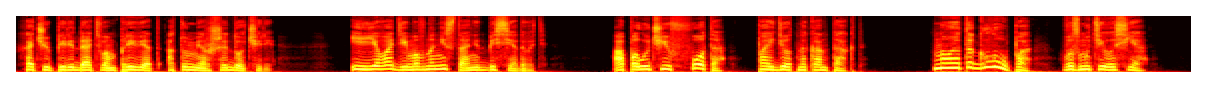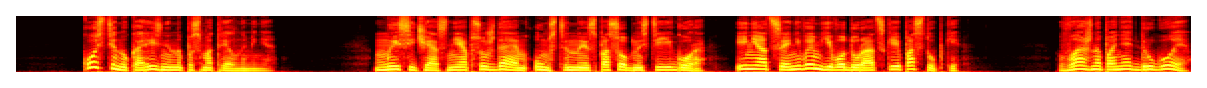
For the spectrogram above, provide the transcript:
«хочу передать вам привет от умершей дочери», Ия Вадимовна не станет беседовать. А получив фото, пойдет на контакт. «Но это глупо!» — возмутилась я. Костин укоризненно посмотрел на меня. «Мы сейчас не обсуждаем умственные способности Егора и не оцениваем его дурацкие поступки. Важно понять другое.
